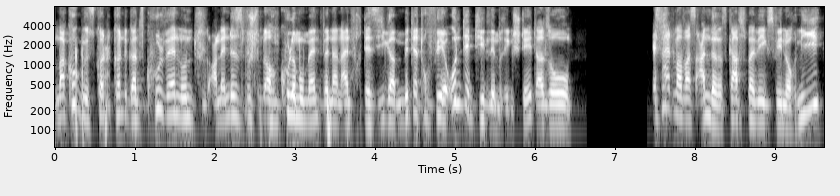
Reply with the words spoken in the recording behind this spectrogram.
mal gucken, es könnte, könnte ganz cool werden und am Ende ist es bestimmt auch ein cooler Moment, wenn dann einfach der Sieger mit der Trophäe und dem Titel im Ring steht. Also ist halt mal was anderes. Gab es bei WXW noch nie.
